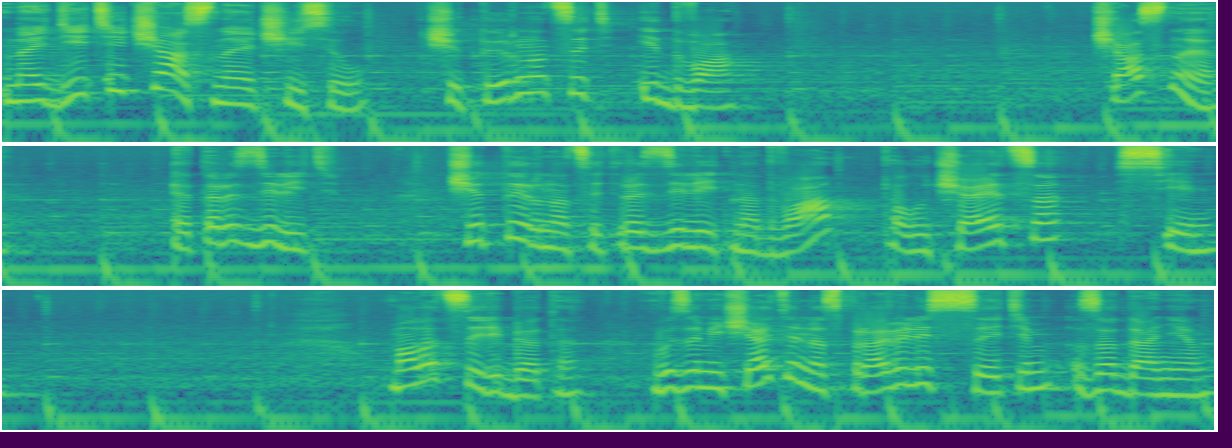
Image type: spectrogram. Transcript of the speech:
Найдите частное чисел 14 и 2. Частное – это разделить. 14 разделить на 2 получается 7. Молодцы, ребята! Вы замечательно справились с этим заданием.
